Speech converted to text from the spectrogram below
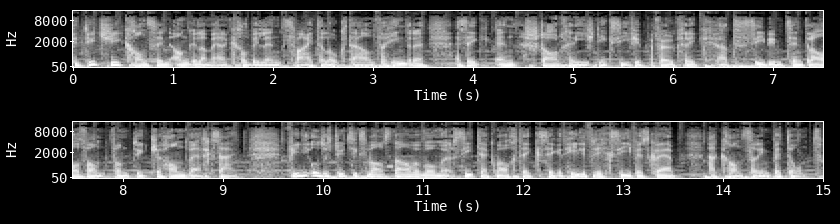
Die deutsche Kanzlerin Angela Merkel will einen zweiten Lockdown verhindern. Es war ein starker Einschnitt für die Bevölkerung, hat sie beim Zentralfonds vom deutschen Handwerk gesagt. Viele Unterstützungsmaßnahmen, die man seither gemacht hat, sind hilfreich für das Gewerbe, hat die Kanzlerin betont.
